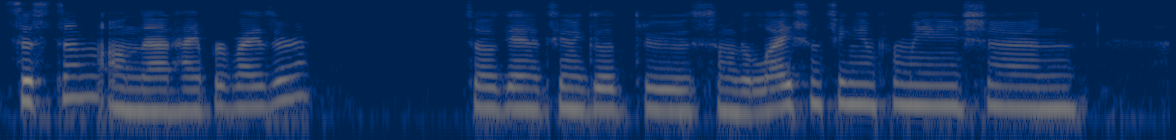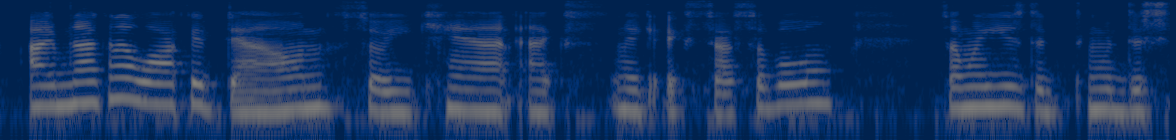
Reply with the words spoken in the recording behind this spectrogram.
system, on that hypervisor. So again, it's going to go through some of the licensing information. I'm not going to lock it down so you can't make it accessible. So I'm going to use the, I'm going to dis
